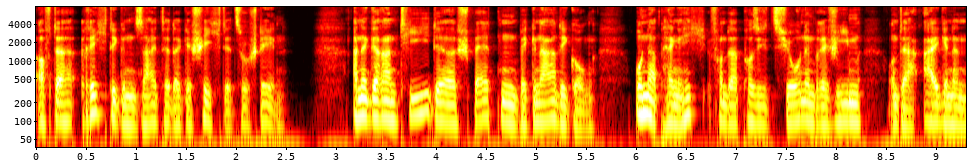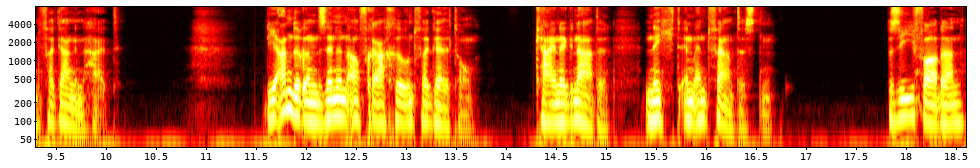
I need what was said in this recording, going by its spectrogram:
auf der richtigen Seite der Geschichte zu stehen eine Garantie der späten Begnadigung, unabhängig von der Position im Regime und der eigenen Vergangenheit. Die anderen sinnen auf Rache und Vergeltung. Keine Gnade, nicht im entferntesten. Sie fordern,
